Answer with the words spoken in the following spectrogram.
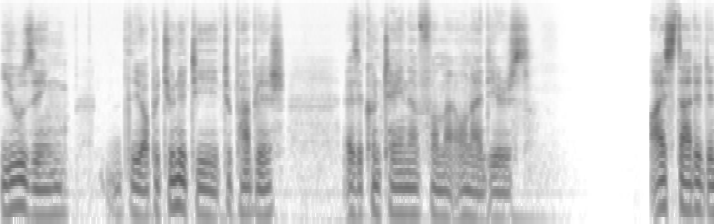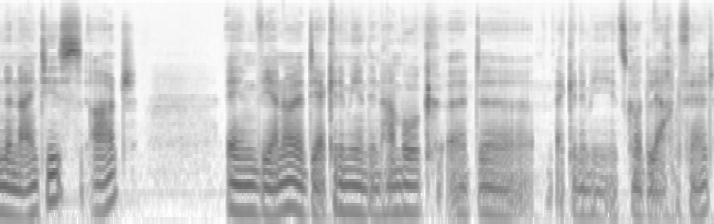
using the opportunity to publish as a container for my own ideas. I studied in the 90s art in Vienna at the Academy and in Hamburg at the Academy. It's called Lerchenfeld.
